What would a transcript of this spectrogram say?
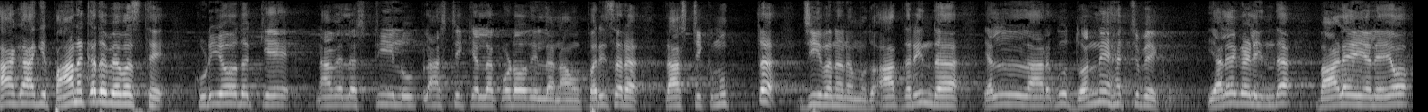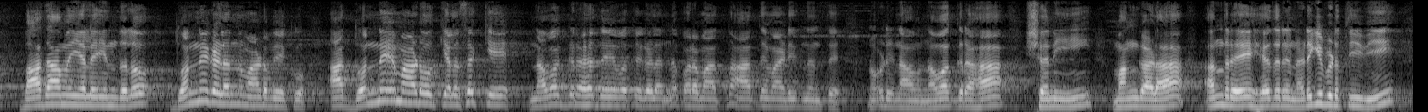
ಹಾಗಾಗಿ ಪಾನಕದ ವ್ಯವಸ್ಥೆ. ಕುಡಿಯೋದಕ್ಕೆ ನಾವೆಲ್ಲ ಸ್ಟೀಲು, ಪ್ಲಾಸ್ಟಿಕ್ ಎಲ್ಲ ಕೊಡೋದಿಲ್ಲ, ನಾವು ಪರಿಸರ ಪ್ಲಾಸ್ಟಿಕ್ ಮುಕ್ತ ಜೀವನ ನಮ್ಮದು. ಆದ್ದರಿಂದ ಎಲ್ಲರಿಗೂ ದೊನ್ನೆ ಹಚ್ಚಬೇಕು. ಎಲೆಗಳಿಂದ ಬಾಳೆ ಎಲೆಯೋ, ಬಾದಾಮಿ ಎಲೆಯಿಂದಲೋ ದೊನ್ನೆಗಳನ್ನು ಮಾಡಬೇಕು. ಆ ದೊನ್ನೆ ಮಾಡೋ ಕೆಲಸಕ್ಕೆ ನವಗ್ರಹ ದೇವತೆಗಳನ್ನು ಪರಮಾತ್ಮ ಆಜ್ಞೆ ಮಾಡಿದಂತೆ ನೋಡಿ ನಾವು ನವಗ್ರಹ, ಶನಿ, ಮಂಗಳ ಅಂದರೆ ಹೆದರಿ ನಡಗಿ ಬಿಡ್ತೀವಿ.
